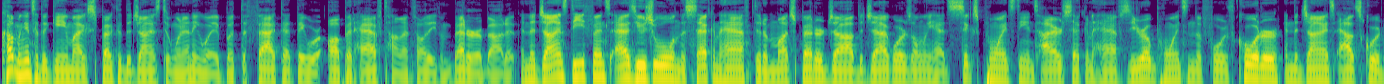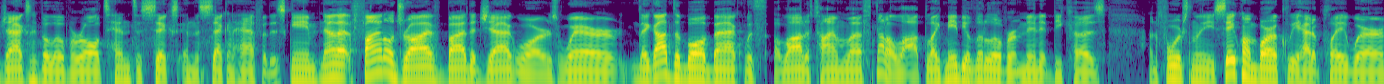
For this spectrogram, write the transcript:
coming into the game, I expected the Giants to win anyway, but the fact that they were up at halftime, I felt even better about it. And the Giants defense, as usual, in the second half, did a much better job. The Jaguars only had six points the entire second half, zero points in the fourth quarter, and the Giants outscored Jacksonville overall 10 to 6 in the second half of this game. Now, that final drive by the Jaguars, where they got the ball back with a lot of time left, not a lot, but like maybe a little over a minute because Unfortunately, Saquon Barkley had a play where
